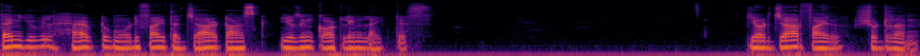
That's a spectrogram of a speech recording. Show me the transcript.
then you will have to modify the jar task using Kotlin like this. Your jar file should run.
